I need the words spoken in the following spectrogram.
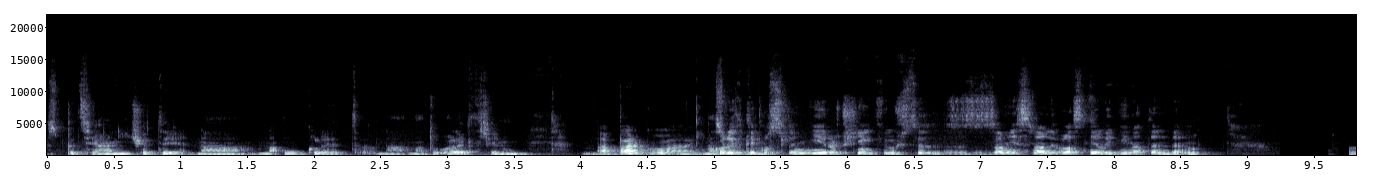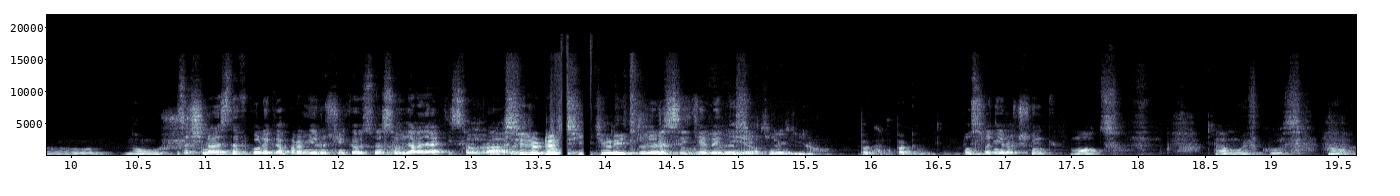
speciální čety na, na úklid, na, na tu elektřinu. Na parkování. Na Kolik ty poslední ročníky už jste zaměstnali vlastně lidí na ten den? Eh, No už Začínali jste v kolika? První ročník, aby jsme si udělali nějaký srovnání. Asi do desíti lidí. do desíti lidí, do jo. desíti lidí no. Pak, pak, Poslední ročník? Moc. Na můj vkus. no,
